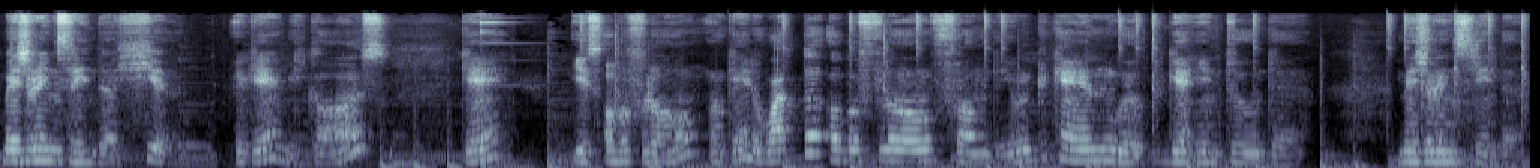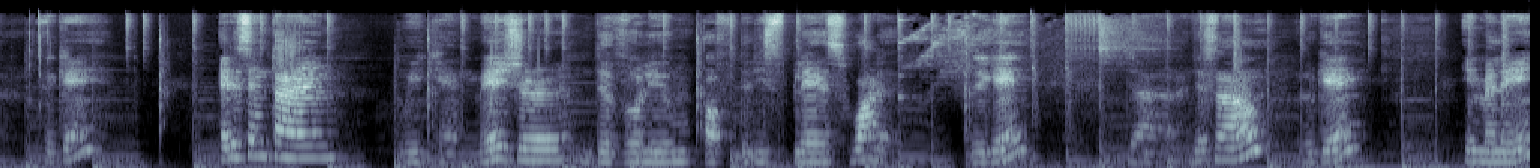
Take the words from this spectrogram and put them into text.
measuring cylinder here okay because okay it's overflow okay the water overflow from the Eureka can will get into the measuring cylinder okay. At the same time we can measure the volume of the displaced water okay just now okay in Malay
